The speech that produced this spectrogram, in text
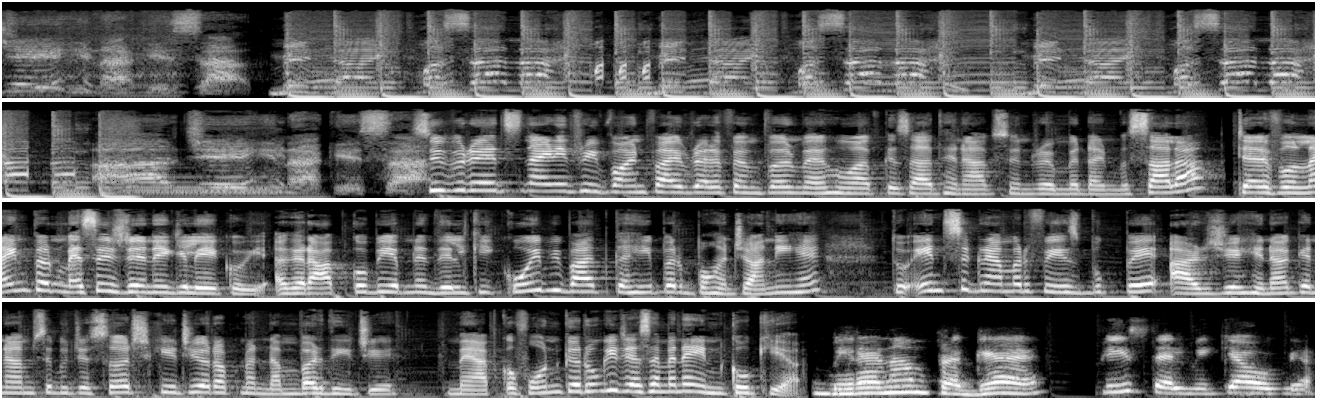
Heena Heena super hits 93.5 red FM पर मैं हूँ आपके साथ, है आप सुन रहे मिडनाइट मसाला टेलीफोन लाइन पर मैसेज देने के लिए कोई। अगर आपको भी अपने दिल की कोई भी बात कहीं पर पहुंचानी है तो इंस्टाग्राम और फेसबुक पे आरजे हिना के नाम से मुझे सर्च कीजिए और अपना नंबर दीजिए। मैं आपको फ़ोन करूँगी जैसे मैंने इनको किया। मेरा नाम प्रज्ञा है। प्लीज़ टेल मी क्या हो गया?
